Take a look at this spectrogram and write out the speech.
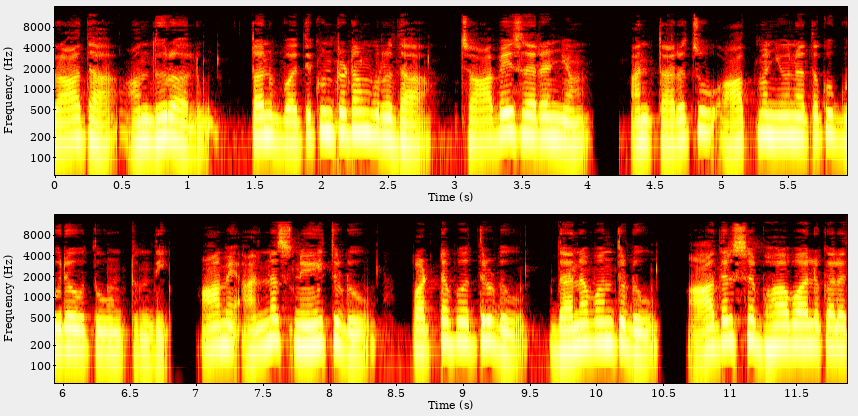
రాధ అంధురాలు. తను బతికుంటడం వృధా. చావే శరణ్యం. అని తరచూ ఆత్మన్యూనతకు గురవుతూ ఉంటుంది. ఆమె అన్న స్నేహితుడు పట్టభద్రుడు ధనవంతుడు ఆదర్శ భావాలు కల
